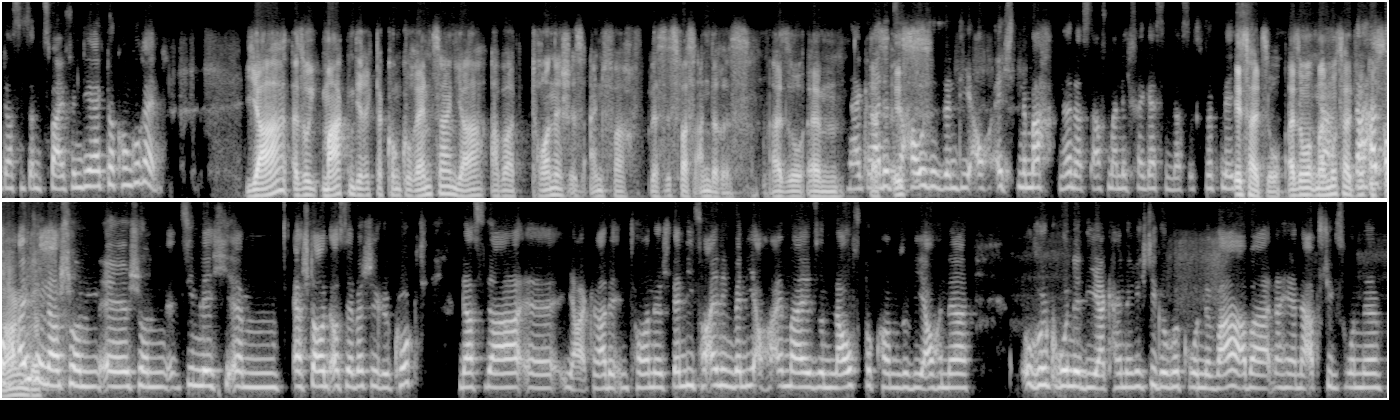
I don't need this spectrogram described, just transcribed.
das ist im Zweifel ein direkter Konkurrent. Ja, also mag ein direkter Konkurrent sein, ja, aber Tornisch ist einfach, das ist was anderes. Also ähm, ja, gerade zu Hause sind die auch echt eine Macht, ne? Das darf man nicht vergessen. Das ist wirklich. Ist halt so. Also man ja, muss halt da wirklich sagen. Da hat auch Altona schon, äh, schon ziemlich ähm, erstaunt aus der Wäsche geguckt, dass da äh, ja gerade in Tornisch, wenn die vor allen Dingen, wenn die auch einmal so einen Lauf bekommen, so wie auch in der Rückrunde, die ja keine richtige Rückrunde war, aber nachher eine Abstiegsrunde,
